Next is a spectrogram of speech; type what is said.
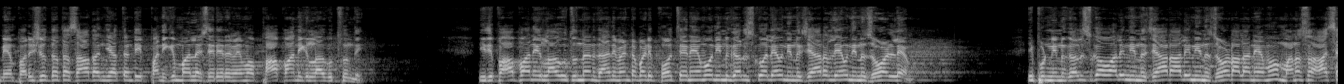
మేము పరిశుద్ధత సాధన చేస్తుంటే ఈ పనికి మాలిన శరీరం ఏమో పాపానికి లాగుతుంది. ఇది పాపానికి లాగుతుందని దాని వెంటబడి పోతేనేమో నిన్ను కలుసుకోలేము నిన్ను చేరలేము నిన్ను చూడలేము. ఇప్పుడు నిన్ను కలుసుకోవాలి నిన్ను చేరాలి నిన్ను చూడాలనేమో మనసు ఆశ.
